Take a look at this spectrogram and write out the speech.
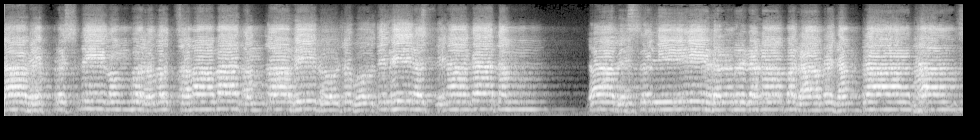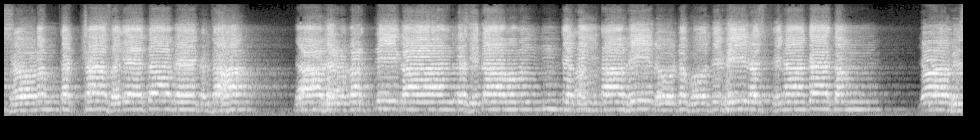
याभिः प्रश्नीकुम्भुरुदुत्समावदन्ताभिरोषभूतिभिरस्विनागतम् याभिश्रीहर्मृगणापरावृजम् प्राधान् श्रवणम् तक्षासयेत मे कृतः। याभिर्वर्तीकाङ्गसितामम् च दन्ताभिरोषभूतिभिरस्विनागतम् याभिः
